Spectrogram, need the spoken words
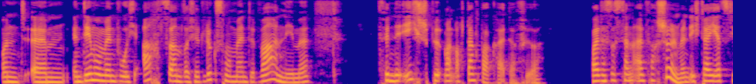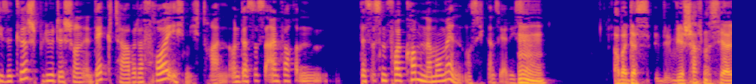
Und ähm, in dem Moment, wo ich achtsam solche Glücksmomente wahrnehme, finde ich, spürt man auch Dankbarkeit dafür. Weil das ist dann einfach schön. Wenn ich da jetzt diese Kirschblüte schon entdeckt habe, da freue ich mich dran. Und das ist einfach ein, das ist ein vollkommener Moment, muss ich ganz ehrlich sagen. Mhm. Aber das, wir schaffen es ja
